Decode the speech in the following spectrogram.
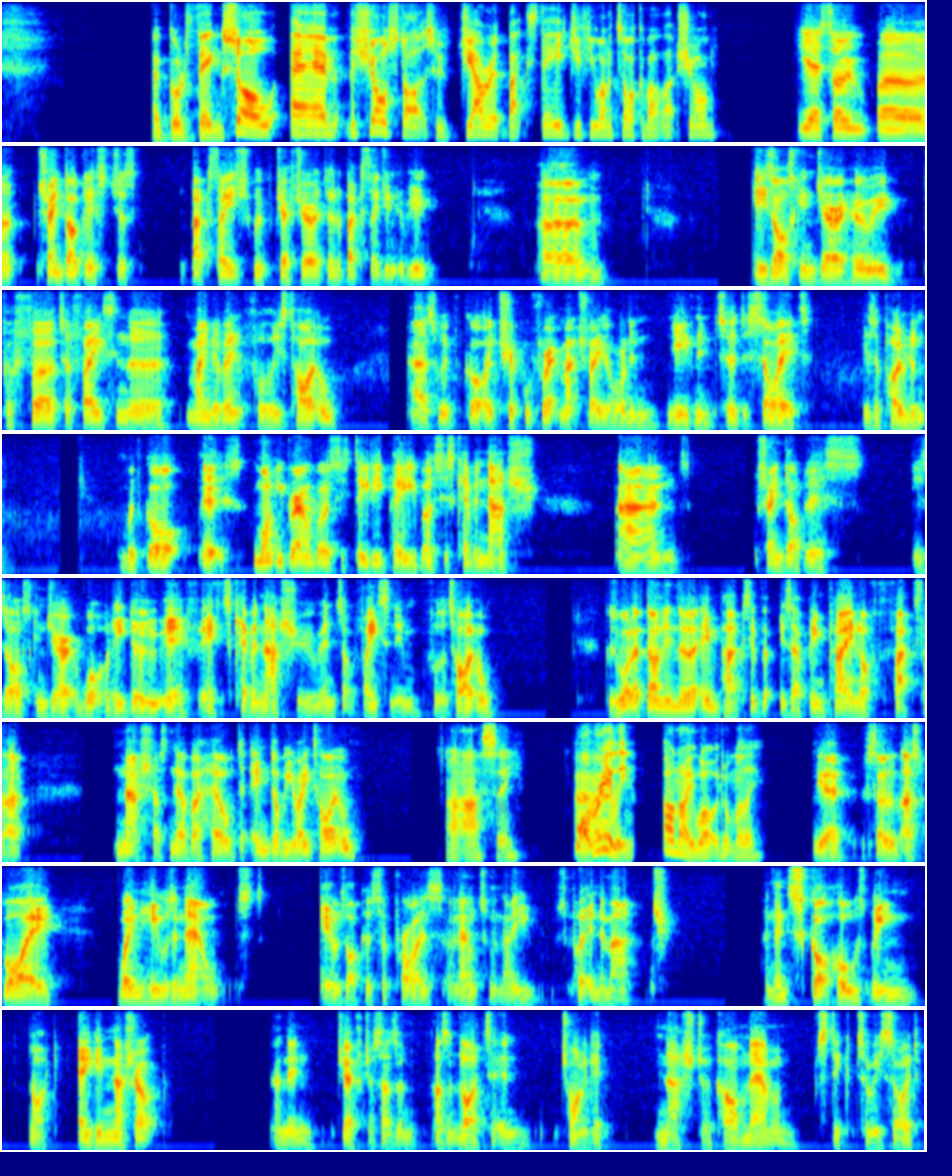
a good thing. So um, the show starts with Jarrett backstage. If you want to talk about that, Sean. Yeah, so uh, Shane Douglas just backstage with Jeff Jarrett doing a backstage interview. Um, he's asking Jarrett who he'd prefer to face in the main event for his title, as we've got a triple threat match later on in the evening to decide his opponent. We've got it's Monty Brown versus DDP versus Kevin Nash, and Shane Douglas is asking Jarrett what would he do if it's Kevin Nash who ends up facing him for the title. Because what they've done in the impacts is is they've been playing off the fact that Nash has never held the NWA title. Ah, I see. What Um, really? Oh no, he won't have will he? Yeah, so that's why when he was announced, it was like a surprise announcement that he was put in the match. And then Scott Hall's been like egging Nash up. And then Jeff just hasn't hasn't liked it and trying to get Nash to calm down and stick to his side.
